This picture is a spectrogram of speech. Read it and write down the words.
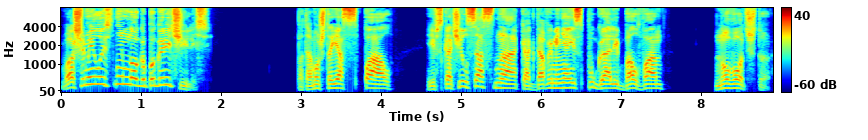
«Ваша милость немного погорячились». «Потому что я спал и вскочил со сна, когда вы меня испугали, болван. Ну вот что.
